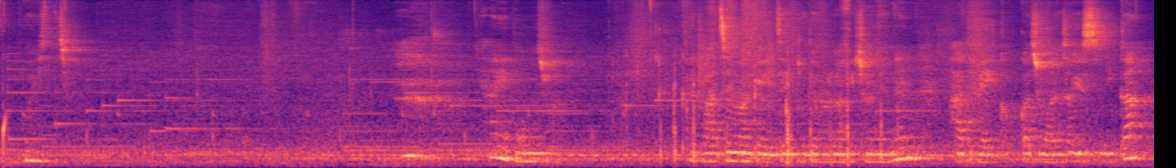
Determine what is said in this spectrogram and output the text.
보이시죠? 음, 향이 너무 좋아. 마지막에 이제 무대 올라가기 전에는 바디 메이크업까지 완성했으니까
